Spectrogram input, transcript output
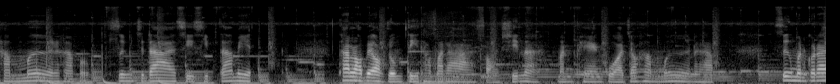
hammer นะครับผม ซึ่งจะได้ 40 damage ถ้าเราไปออกโจมตีธรรมดา 2 ชิ้นอะ มันแพงกว่าเจ้า hammer นะครับ ซึ่งมันก็ได้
